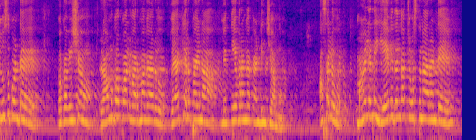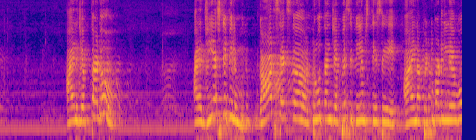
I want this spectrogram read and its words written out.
చూసుకుంటే ఒక విషయం రామగోపాల్ వర్మ గారు వ్యాఖ్యల పైన మేము తీవ్రంగా ఖండించాము. అసలు మహిళని ఏ విధంగా చూస్తున్నారంటే ఆయన చెప్తాడు ఆయన GST film god sex truth అని చెప్పేసి ఫిలిమ్స్ తీసి ఆయన పెట్టుబడులు లేవు.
